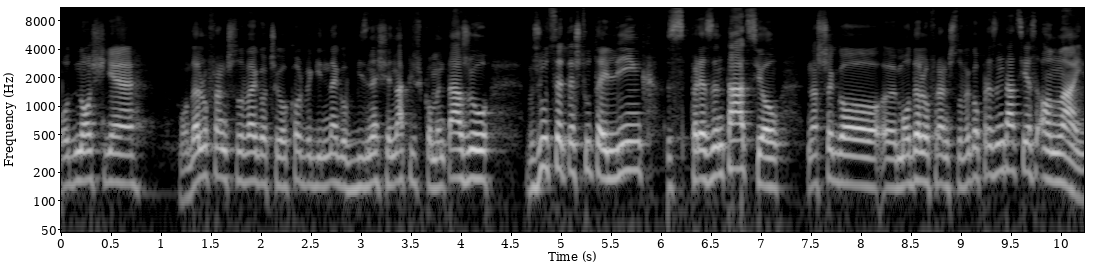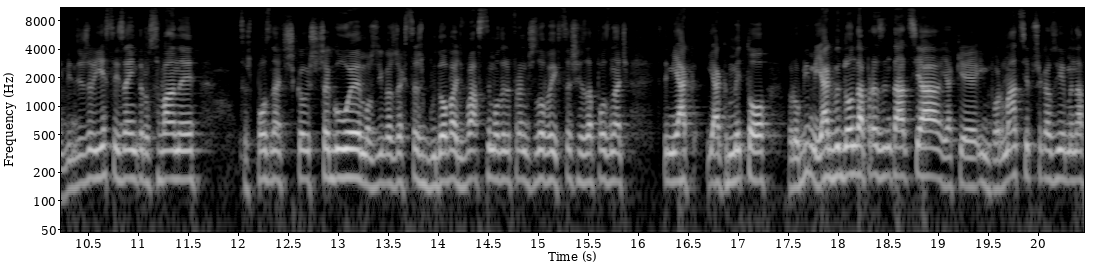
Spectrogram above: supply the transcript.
odnośnie modelu franczyzowego, czegokolwiek innego w biznesie, napisz w komentarzu. Wrzucę też tutaj link z prezentacją naszego e, modelu franczyzowego. Prezentacja jest online, więc jeżeli jesteś zainteresowany, chcesz poznać szczegóły, możliwe, że chcesz budować własny model franczyzowy i chcesz się zapoznać z tym, jak, jak my to robimy, jak wygląda prezentacja, jakie informacje przekazujemy na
